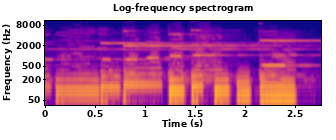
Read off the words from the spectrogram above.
Thank you.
